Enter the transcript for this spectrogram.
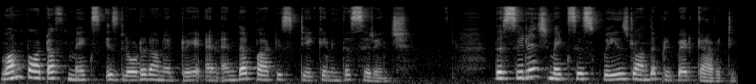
One part of mix is loaded on a tray and another part is taken in the syringe. The syringe mix is squeezed on the prepared cavity.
